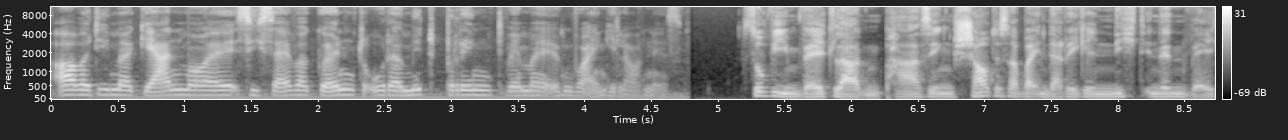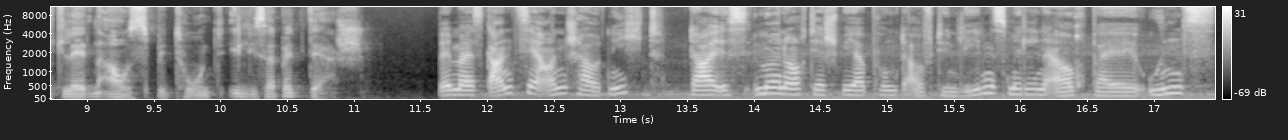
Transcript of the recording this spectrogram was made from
aber die man gern mal sich selber gönnt oder mitbringt, wenn man irgendwo eingeladen ist. So wie im Weltladen Pasing schaut es aber in der Regel nicht in den Weltläden aus, betont Elisabeth Dersch. Wenn man das Ganze anschaut, nicht. Da ist immer noch der Schwerpunkt auf den Lebensmitteln, auch bei uns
